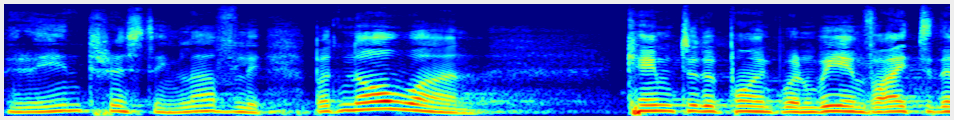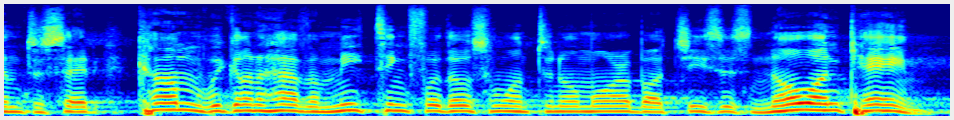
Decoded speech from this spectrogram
very interesting, lovely. But no one came to the point when we invited them to say, Come, we're going to have a meeting for those who want to know more about Jesus. No one came.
